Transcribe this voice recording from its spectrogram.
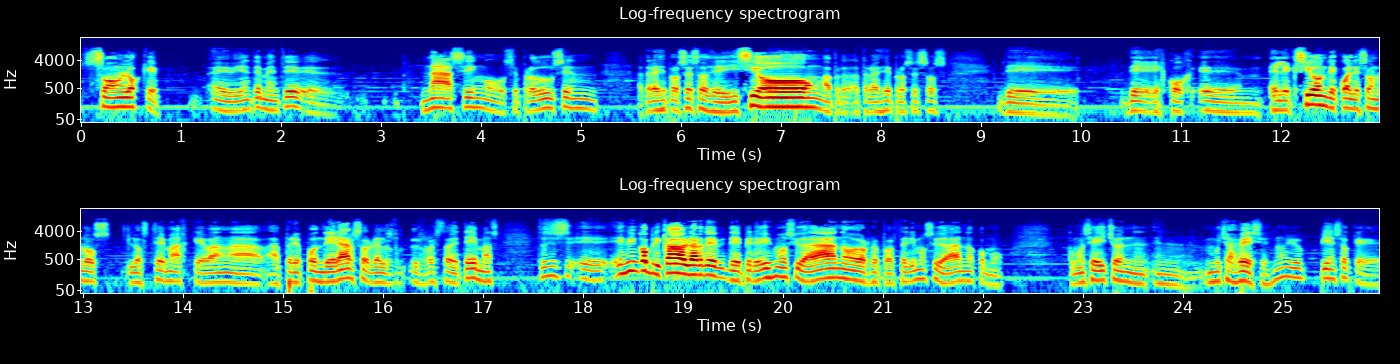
son los que, evidentemente, eh, nacen o se producen a través de procesos de edición, a, a través de procesos de, de eh, elección de cuáles son los, los temas que van a, a preponderar sobre el, el resto de temas. Entonces, eh, es bien complicado hablar de, de periodismo ciudadano o reporterismo ciudadano como, como se ha dicho en, en muchas veces. ¿no? Yo pienso que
